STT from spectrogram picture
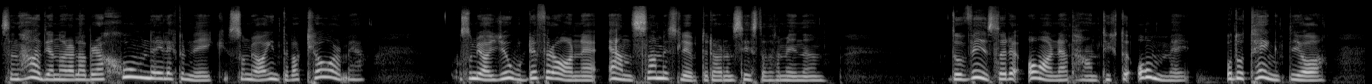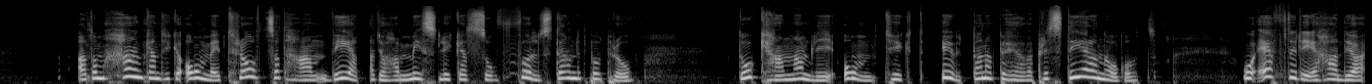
Sen hade jag några laborationer i elektronik som jag inte var klar med. Och som jag gjorde för Arne ensam i slutet av den sista terminen. Då visade Arne att han tyckte om mig och då tänkte jag att om han kan tycka om mig trots att han vet att jag har misslyckats så fullständigt på ett prov, då kan han bli omtyckt utan att behöva prestera något. Och efter det hade jag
